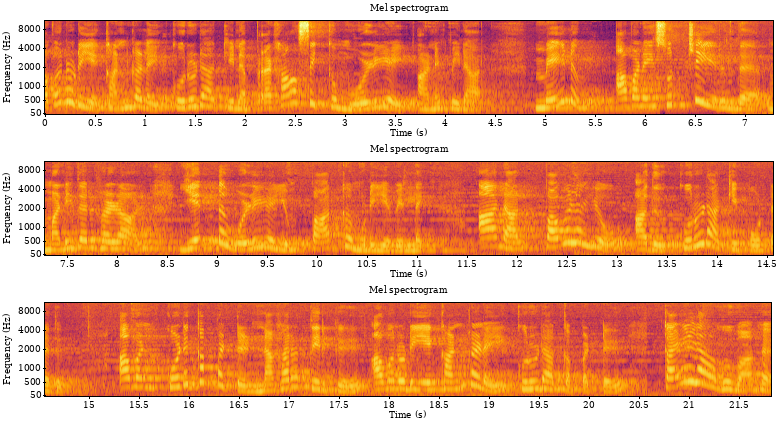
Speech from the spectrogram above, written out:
அவனுடைய கண்களை குருடாக்கின பிரகாசிக்கும் ஒளியை அனுப்பினார். மேலும் அவனை சுற்றியிருந்த மனிதர்களால் எந்த ஒளியையும் பார்க்க முடியவில்லை. ஆனால் பவுலையோ அது குருடாக்கி போட்டது. அவன் கொடுக்கப்பட்டு நகரத்திற்கு அவனுடைய கண்களை குருடாக்கப்பட்டு கைலாகுவாக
